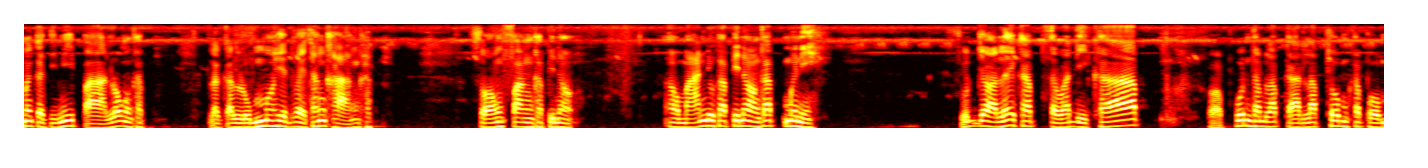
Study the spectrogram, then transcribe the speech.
มันก็จะมีป่าล่งครับ แล้วก็หลุมเขาเห็ดไว้ทั้งขางครับ สองฟังครับพี่น้อง เอาหมานอยู่ครับพี่น้องครับมื้อนี้สุดยอดเลยครับ สวัสดีครับ ขอบคุณสำหรับการรับชมครับผม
